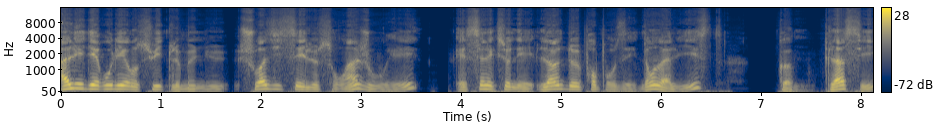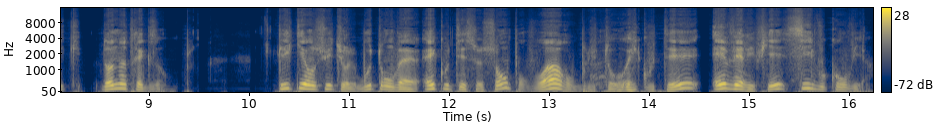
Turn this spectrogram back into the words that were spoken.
Allez dérouler ensuite le menu Choisissez le son à jouer et sélectionnez l'un d'eux proposés dans la liste, comme classique dans notre exemple. Cliquez ensuite sur le bouton vert Écoutez ce son pour voir, ou plutôt écouter, et vérifier s'il vous convient.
